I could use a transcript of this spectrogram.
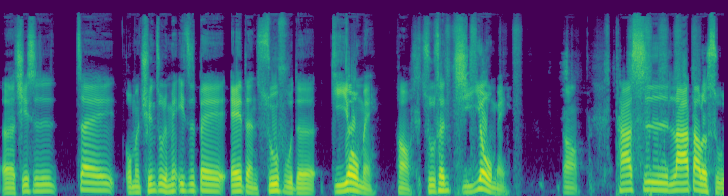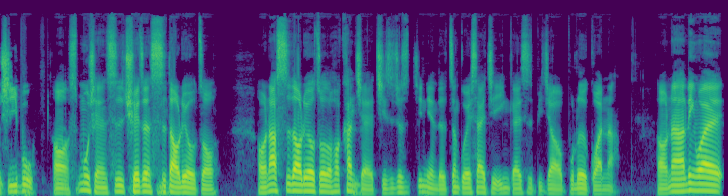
呃，其实，在我们群组里面一直被 Aden 舒服的吉佑美，哦，俗称吉佑美，哦，他是拉到了属西部，哦，目前是缺阵四到六周，哦，那四到六周的话，看起来其实就是今年的正规赛季应该是比较不乐观啦。好，那另外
